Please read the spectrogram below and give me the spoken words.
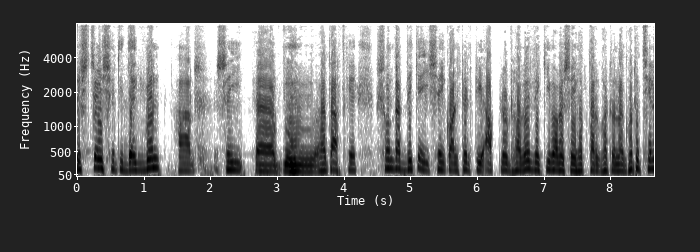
নিশ্চয়ই সেটি দেখবেন। আর সেই হয়তো আজকে সন্ধ্যার দিকেই সেই কন্টেন্টটি আপলোড হবে যে কীভাবে সেই হত্যার ঘটনা ঘটেছিল,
